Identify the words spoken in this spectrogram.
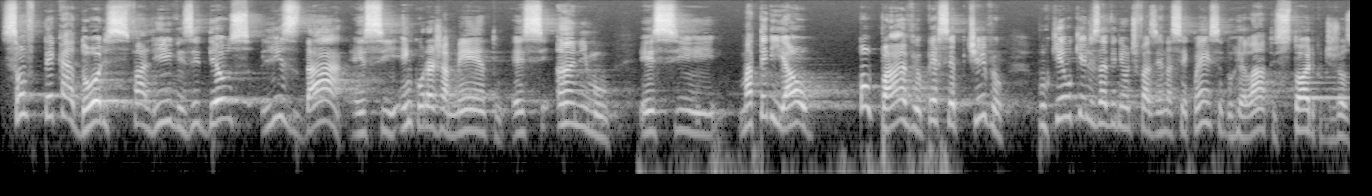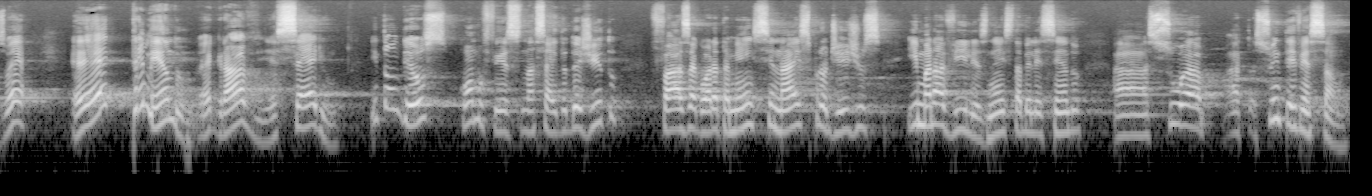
São pecadores falíveis e Deus lhes dá esse encorajamento, esse ânimo, esse material palpável, perceptível, porque o que eles haveriam de fazer na sequência do relato histórico de Josué é tremendo, é grave, é sério. Então Deus, como fez na saída do Egito, faz agora também sinais, prodígios e maravilhas, né, estabelecendo a sua, a sua intervenção.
